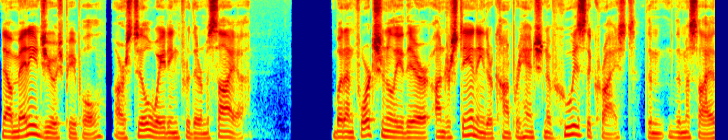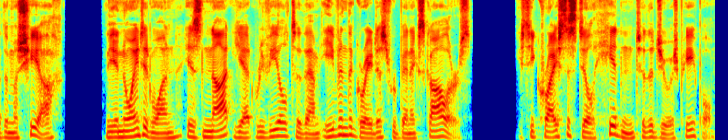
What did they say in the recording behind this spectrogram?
Now, many Jewish people are still waiting for their Messiah. But unfortunately, their understanding, their comprehension of who is the Christ, the, the Messiah, the Mashiach, the Anointed One, is not yet revealed to them, even the greatest rabbinic scholars. You see, Christ is still hidden to the Jewish people.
